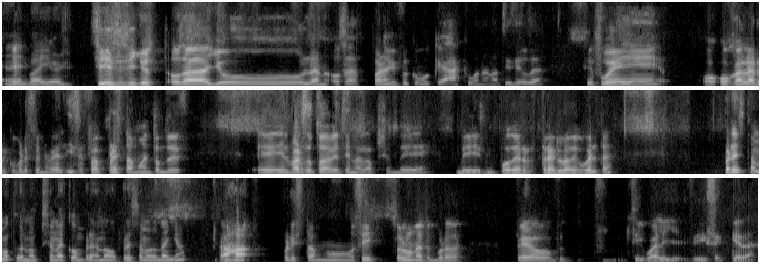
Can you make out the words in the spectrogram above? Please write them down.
en Eh, el Bayern. Sí, sí, sí, yo, o sea, yo, la, o sea, para mí fue como que, ah, qué buena noticia, o sea, se fue, o- ojalá recupere su nivel, y se fue a préstamo, entonces eh, el Barça todavía tiene la opción de, de, de poder traerlo de vuelta. Préstamo con opción a compra, ¿no? Préstamo de un año. Ajá, préstamo, sí, solo una temporada, pero pues, igual y, y se queda.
